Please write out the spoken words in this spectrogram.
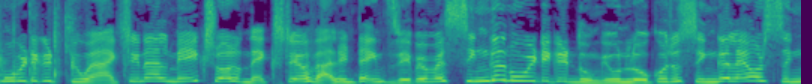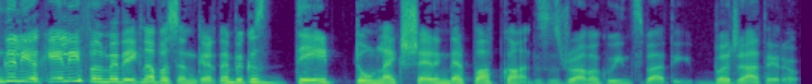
मूवी टिकट क्यों है? Actually I make sure next year valentine's day पे मैं सिंगल मूवी टिकट दूँगी उन लोगों को जो सिंगल हैं और सिंगल ही अकेली फ़िल्में देखना पसंद करते हैं because they don't like sharing their popcorn this is drama queens बाती। बजाते रहो।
